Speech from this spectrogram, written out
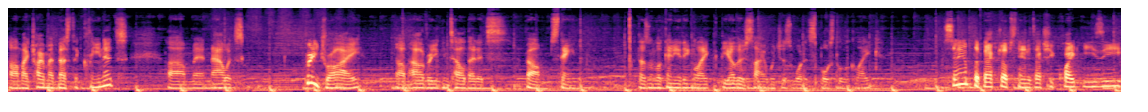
Um, I tried my best to clean it um, and now it's pretty dry. Um, however, you can tell that it's um, stained. Doesn't look anything like the other side, which is what it's supposed to look like. Setting up the backdrop stand is actually quite easy.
